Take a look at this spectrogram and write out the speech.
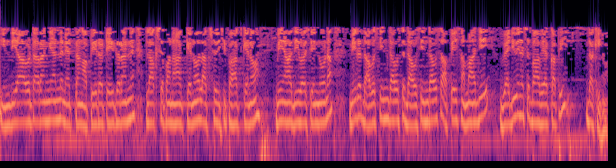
ඉන්දියාවට අරන් යන්න නැත්නම් අපේ රටේ කරන්න ලක්ෂ 50ක් යනවා ලක්ෂ 25ක් යනවා. මේ ආදී වශයෙන් ඕන. මේක දවසින් දවස දවසින් දවස අපේ සමාජයේ වැඩි වෙන ස්වභාවයක් අපි දකිනවා.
